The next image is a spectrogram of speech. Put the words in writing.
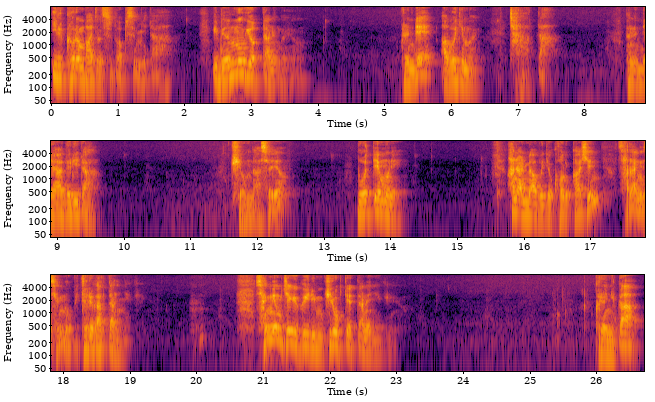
일컬음 받을 수도 없습니다. 이 면목이 없다는 거예요. 그런데 아버지는 잘 왔다. 너는 내 아들이다. 기억나세요? 무엇 때문에? 하나님 아버지 거룩하신 사랑의 생명이 들어갔다는 얘기예요. 생명책에 그 이름이 기록됐다는 얘기예요. 그러니까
